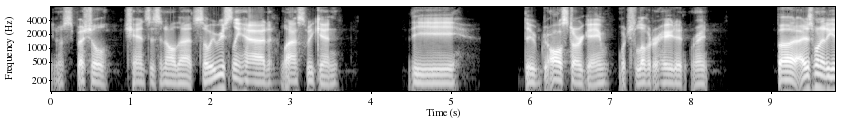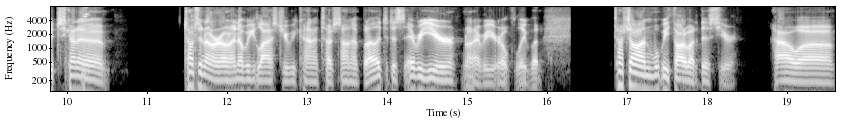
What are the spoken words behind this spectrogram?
you know special chances and all that, so we recently had last weekend the the All Star game, which love it or hate it, right? But I just wanted to get kind of touching on our own. I know we last year we kind of touched on it, but I like to just every year, not every year, hopefully, but touch on what we thought about it this year. How uh,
